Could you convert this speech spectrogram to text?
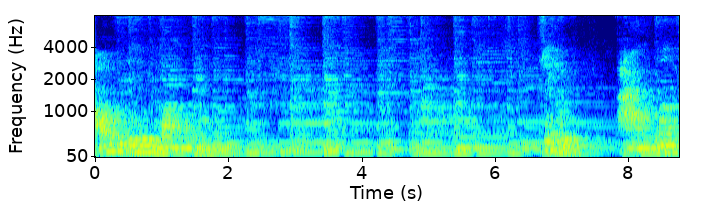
all the day long. Sing oh, me. I want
